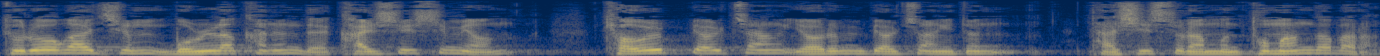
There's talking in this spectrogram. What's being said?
두로가 지금 몰락하는데 갈 수 있으면 겨울 별장, 여름 별장이든 다시스로 한번 도망가 봐라.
